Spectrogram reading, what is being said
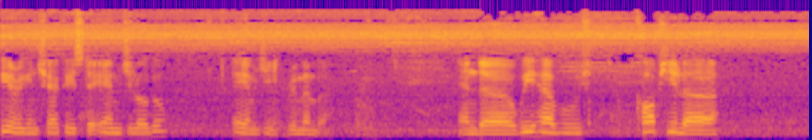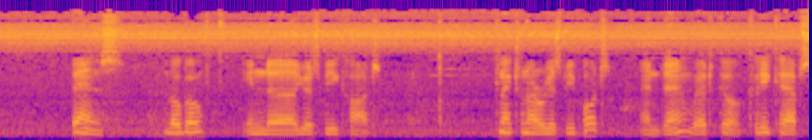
Here you can check is the AMG logo. AMG, remember. And uh, we have copy the Benz logo in the USB card. Connect to our USB port, and then where to go? Click apps.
